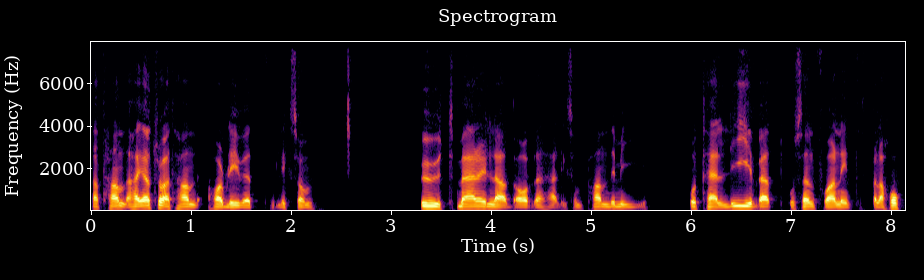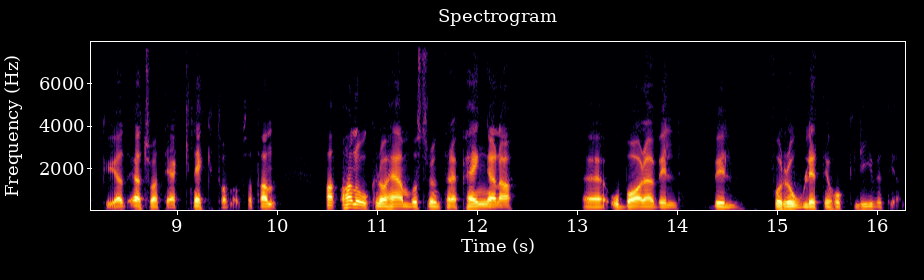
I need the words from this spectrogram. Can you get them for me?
så att han, jag tror att han har blivit liksom, utmärglad av det här liksom, pandemihotellivet och sen får han inte spela hockey. Jag, jag, tror att det har knäckt honom. Så att han, han, han åker nog hem och struntar i pengarna och bara vill, vill få roligt i hockeylivet igen.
